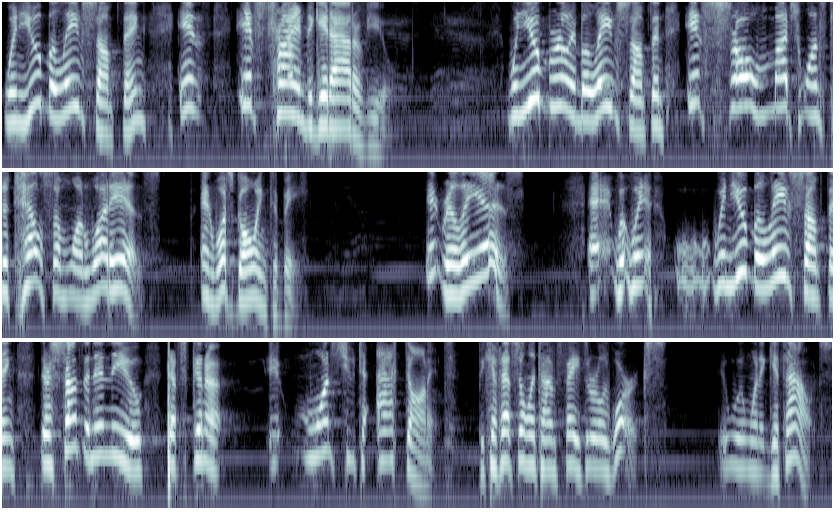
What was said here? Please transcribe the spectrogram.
When you believe something, it, it's trying to get out of you. When you really believe something, it so much wants to tell someone what is and what's going to be. It really is. Eh, when you believe something, there's something in you that's going to, it wants you to act on it because that's the only time faith really works when it gets out.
